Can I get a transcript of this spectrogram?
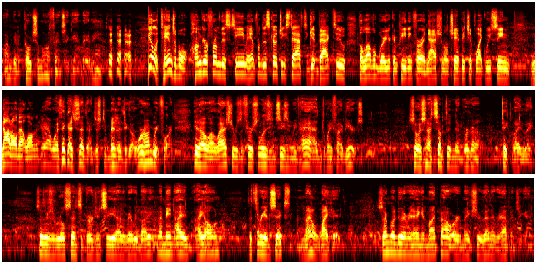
I'm going to coach some offense again, baby. Feel a tangible hunger from this team and from this coaching staff to get back to the level where you're competing for a national championship like we've seen not all that long ago? Yeah, well, I think I said that just a minute ago. We're hungry for it. You know, uh, last year was the first losing season we've had in 25 years. So it's not something that we're going to take lightly. So there's a real sense of urgency out of everybody. I mean, I, I own the three and six, and I don't like it. So I'm going to do everything in my power to make sure that never happens again.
